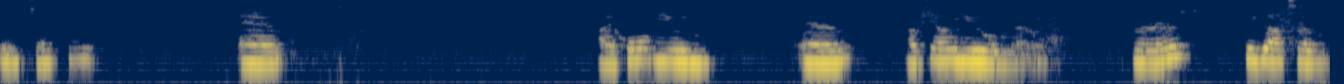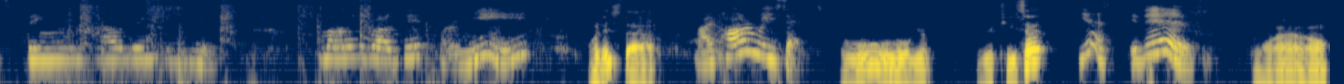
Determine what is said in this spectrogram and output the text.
Princessy and I hope you and I'll show you now. First, we got some things housing in. Mommy brought this for me. What is that? My power reset. Ooh, your your tea set? Yes, it is. Wow.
